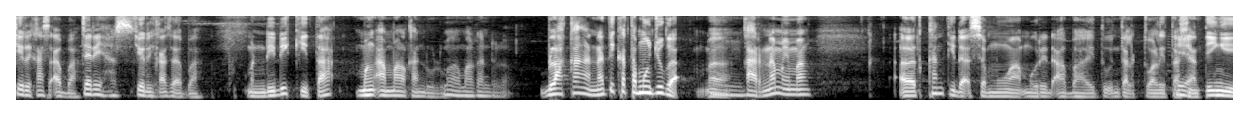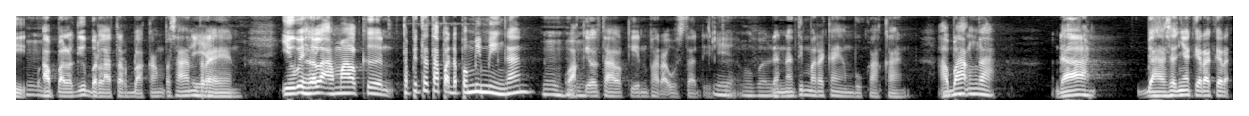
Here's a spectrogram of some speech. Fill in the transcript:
ciri khas Abah. Ciri khas. Ciri khas Abah. Mendidik kita mengamalkan dulu Mengamalkan dulu. belakangan nanti ketemu juga Eh, karena memang eh, kan tidak semua murid abah itu intelektualitasnya tinggi apalagi berlatar belakang pesantren. Iya. Heula amalkeun tapi tetap ada pembimbing kan? Wakil talkin para ustadz itu. Iya, balik. dan nanti mereka yang bukakan. Abah enggak? Dah bahasanya kira-kira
